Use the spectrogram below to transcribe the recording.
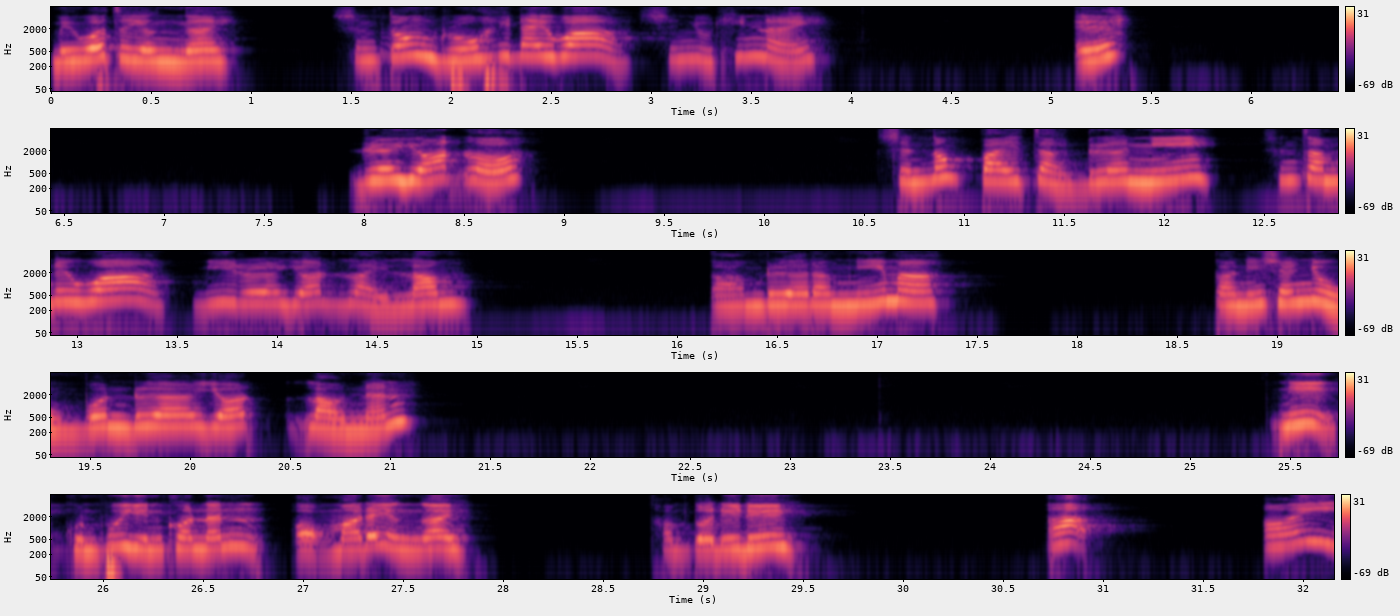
ไม่ว่าจะยังไง ฉันต้องรู้ให้ได้ว่า ฉันอยู่ที่ไหน เอ๊ะ เรือยอทเหรอ ฉันต้องไปจากเรือนี้ ฉันจำได้ว่ามีเรือยอทหลายลำตามเรือลำนี้มา ตอนนี้ฉันอยู่บนเรือยอทเหล่านั้น นี่คุณผู้หญิงคนนั้นออกมาได้ยังไงทำตัวดีๆอะอ้อย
